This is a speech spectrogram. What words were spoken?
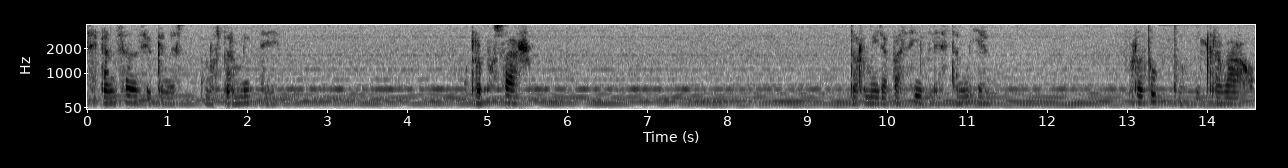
Ese cansancio que nos, permite reposar, dormir apacibles también, producto del trabajo,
